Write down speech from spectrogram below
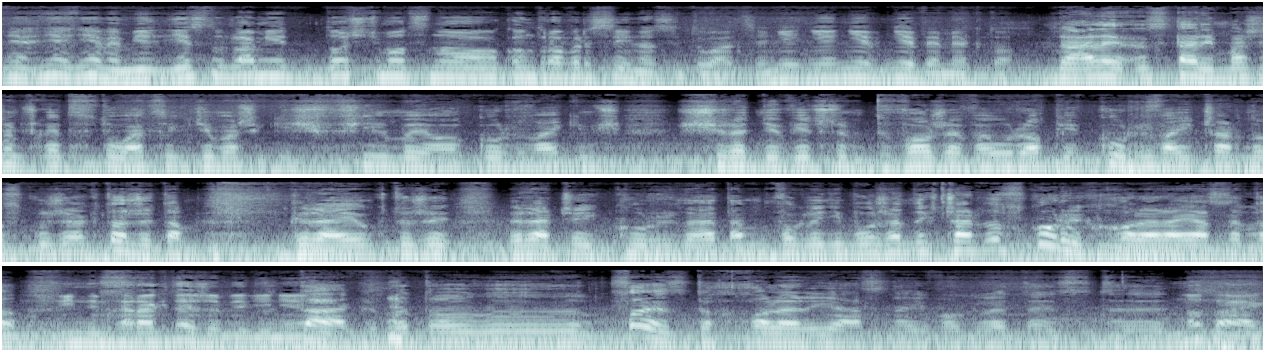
Nie, nie, nie wiem, je- jest to dla mnie dość mocno kontrowersyjna sytuacja. Nie, nie, nie, nie wiem jak to. No ale stary, masz na przykład sytuację, gdzie masz jakieś filmy o kurwa jakimś średniowiecznym dworze w Europie, kurwa i czarnoskórzy aktorzy tam grają, którzy raczej kurna, tam w ogóle nie było żadnych czarnoskórych, cholera jasna to. W innym charakterze byli, nie? Tak, no to y, co jest do cholery jasnej w ogóle? To jest. y, No tak,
